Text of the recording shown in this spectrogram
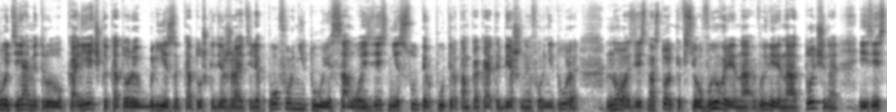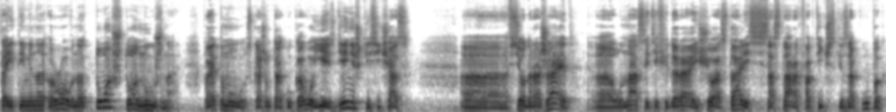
по диаметру колечка, которое близок к катушкодержателя, по фурнитуре самой. Здесь не супер-пупер там какая-то бешеная фурнитура, но здесь настолько все выварено, выверено, отточено, и здесь стоит именно ровно то, что нужно. Поэтому, скажем так, у кого есть денежки, сейчас э, все дорожает, Э, у нас эти фидера еще остались со старых фактически закупок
